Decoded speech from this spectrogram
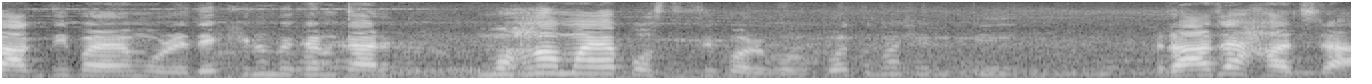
বাগদিপাড়ার মোড়ে। দেখে নেব এখানকার মহামায়া প্রস্তুতি পর্ব। প্রতিমা শিল্পী রাজা হাজরা।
